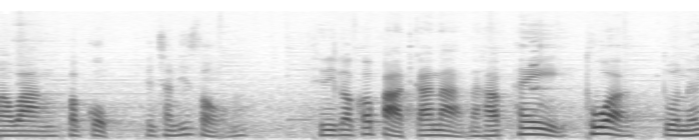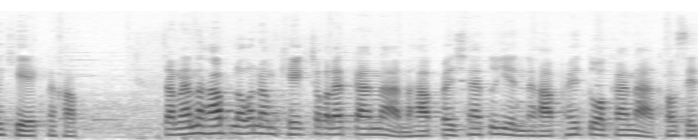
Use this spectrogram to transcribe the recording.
มาวางประกบเป็นชั้นที่ 2 ทีนี้เราก็ปาด ganache นะครับ ให้ทั่วตัวเนื้อเค้กนะครับ จากนั้นนะครับเราก็นำเค้กช็อกโกแลตกาหนาดนะครับไปแช่ตู้เย็นนะครับให้ตัวกาหนาดเขาเซต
